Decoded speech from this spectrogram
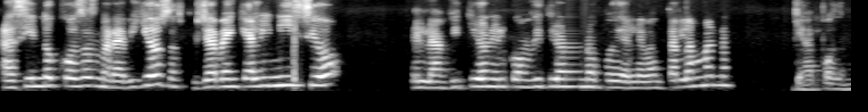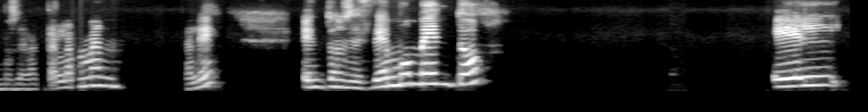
haciendo cosas maravillosas. Pues ya ven que al inicio el anfitrión y el confitrión no podían levantar la mano. Ya podemos levantar la mano, ¿vale? Entonces, de momento, el,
